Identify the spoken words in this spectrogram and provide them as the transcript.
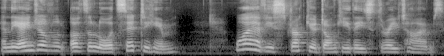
And the angel of the Lord said to him, why have you struck your donkey these three times?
